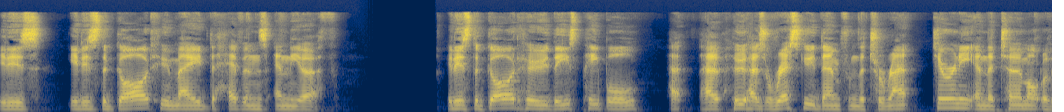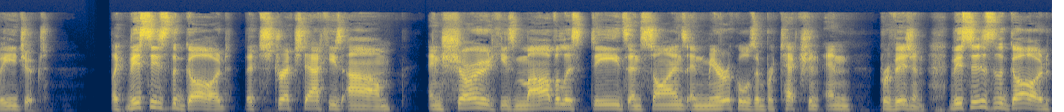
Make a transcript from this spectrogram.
It is, it is the God who made the heavens and the earth. It is the God who these people ha- have, who has rescued them from the tyran- tyranny and the tumult of Egypt. Like this is the God that stretched out his arm and showed his marvelous deeds and signs and miracles and protection and provision. This is the God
